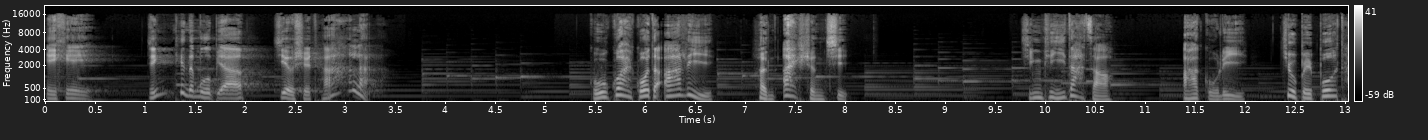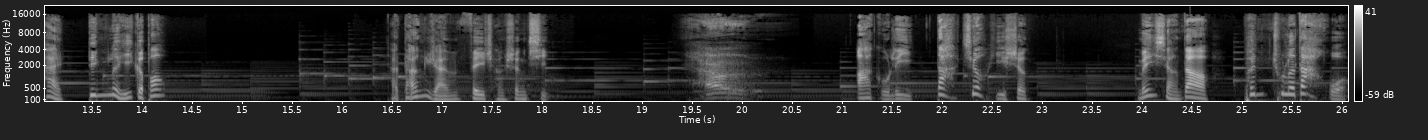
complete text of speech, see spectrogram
嘿嘿，今天的目标就是它了。古怪国的阿丽很爱生气。今天一大早，阿古丽就被波泰叮了一个包。他当然非常生气。阿古丽大叫一声，没想到喷出了大火。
